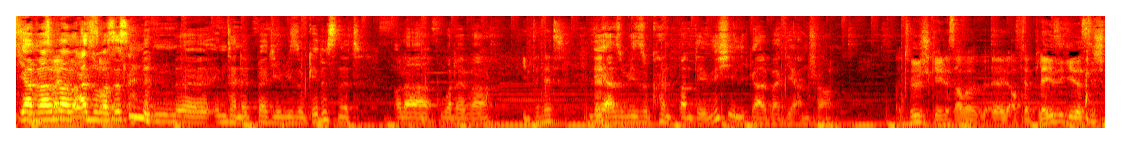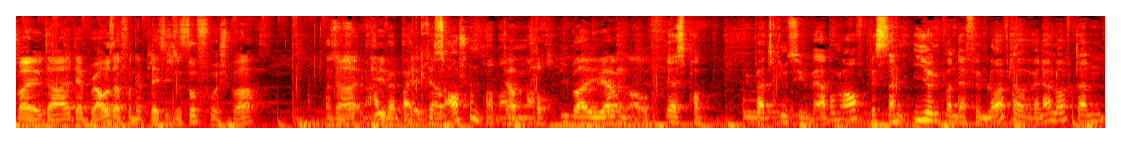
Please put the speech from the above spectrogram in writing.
Ja, Streamzeit- also was ist denn mit dem äh, Internet bei dir? Wieso geht es nicht? Oder whatever. Internet? Nee, also wieso könnte man den nicht illegal bei dir anschauen? Natürlich geht es, aber äh, auf der Playsee geht es nicht, weil da der Browser von der Playstation ist so furchtbar. Also Da haben wir geht- bei Chris da- auch schon ein paar Da Mal gemacht. poppt überall die Werbung auf. Ja, es poppt übertrieben viel Werbung auf, bis dann irgendwann der Film läuft. Aber wenn er läuft, dann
